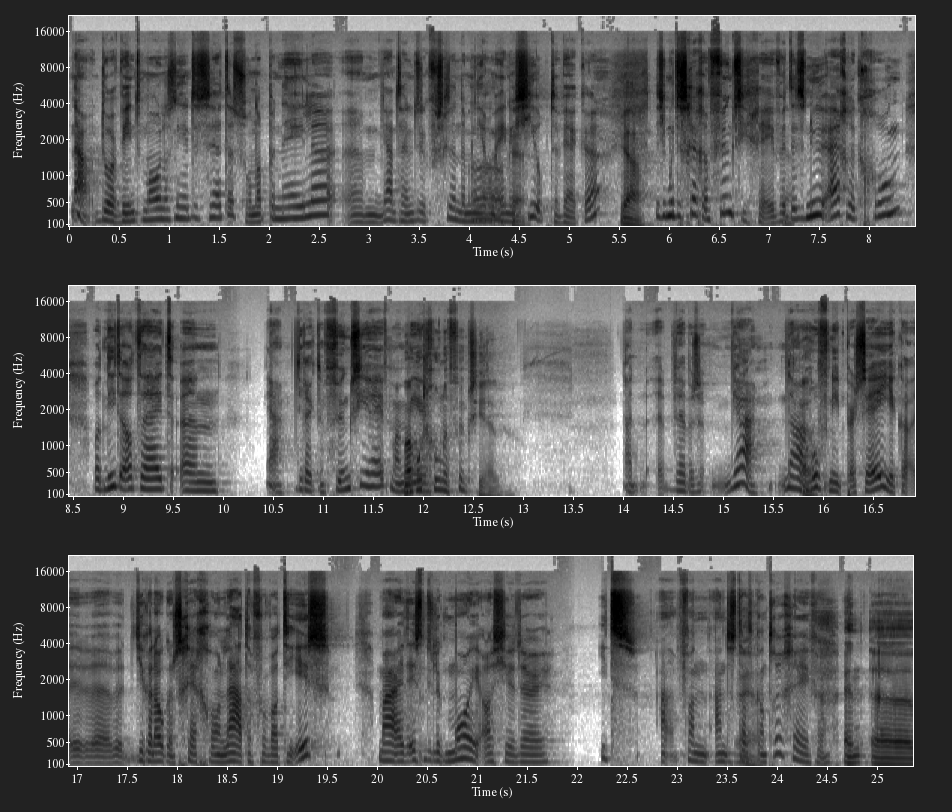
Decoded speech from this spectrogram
Nou, door windmolens neer te zetten, zonnepanelen. Um, ja, er zijn natuurlijk verschillende manieren oh, om okay. energie op te wekken. Ja. Dus je moet de scheg een functie geven. Ja. Het is nu eigenlijk groen, wat niet altijd een ja, direct een functie heeft. Maar, maar meer... moet groen een functie hebben? Nou, we hebben ze, ja, nou, hoeft niet per se. Je kan, uh, je kan ook een scheg gewoon laten voor wat die is. Maar het is natuurlijk mooi als je er iets van aan de stad ja, kan teruggeven. En uh,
